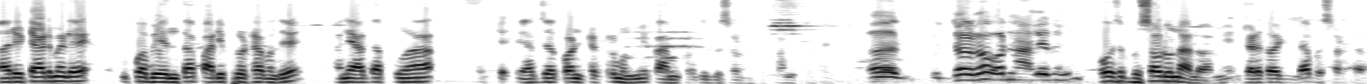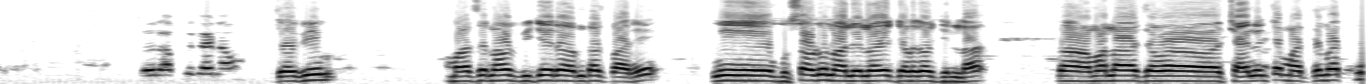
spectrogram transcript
रिटायरमेंट आहे उपअभियंता पाणी पुरवठ्यामध्ये आणि आता पुन्हा ॲज अ कॉन्ट्रॅक्टर म्हणून मी काम करतो भुसावळमध्ये पाणी अ, जळगाववरून आले तुम्ही? हो भुसावळून आलो आम्ही जळगाव जिल्हा भुसावळ तालुका. सर आपलं काय नाव? जय भीम. माझं नाव विजय रामदास बारे. मी भुसावळून आलेलो आहे जळगाव जिल्हा. आम्हाला जेव्हा चॅनलच्या माध्यमातून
